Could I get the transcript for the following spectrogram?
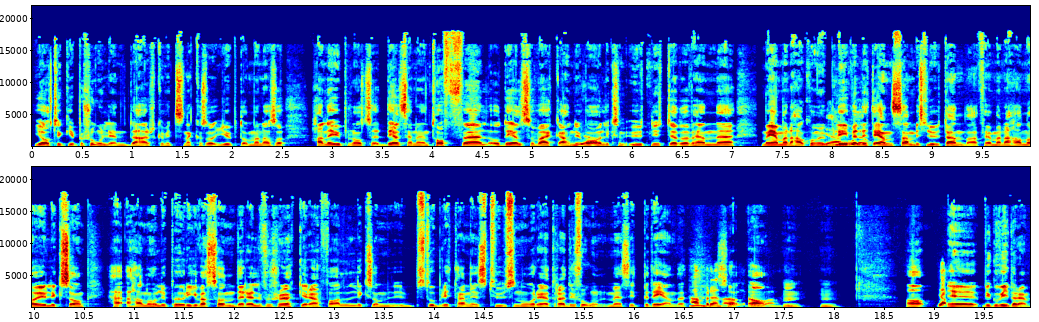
jag tycker personligen, det här ska vi inte snacka så djupt om, men alltså han är ju på något sätt, dels är han en toffel och dels så verkar han ju ja. vara liksom utnyttjad av henne, men jag menar han kommer bli väldigt ensam i slutändan, för jag menar han har ju liksom, han håller på att riva sönder, eller försöker i alla fall, liksom Storbritanniens tusenåriga tradition med sitt beteende. Han bränner så, ja, mm, mm. ja, ja. Eh, vi går vidare,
